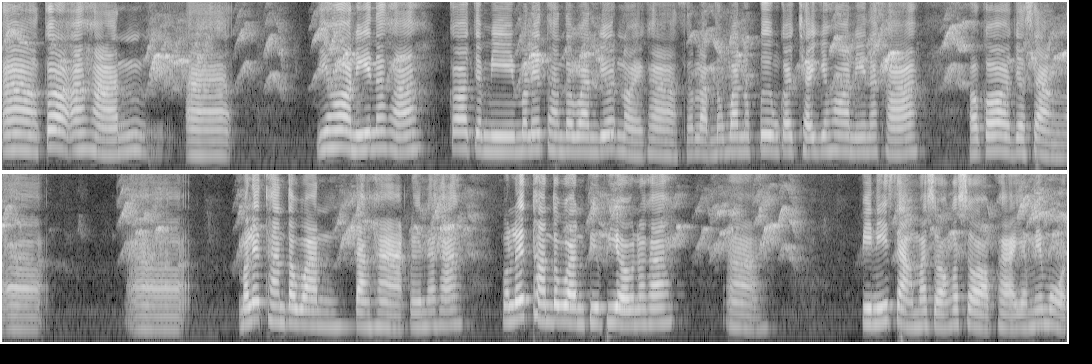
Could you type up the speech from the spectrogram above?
อ่าก็อาหารอ่ายี่ห้อนี้นะคะ ก็จะมีเมล็ดทานตะวันเยอะหน่อยค่ะสำหรับน้องบ้านน้องปื้มก็ใช้ยี่ห้อนี้นะคะเขาก็จะสั่งอ่าอ่าเมล็ดทานตะวันต่างหากเลยนะคะเมล็ดทานตะวันเพียวๆนะคะอ่าปีนี้สั่งมาสองกระสอบค่ะ ยังไม่หมด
